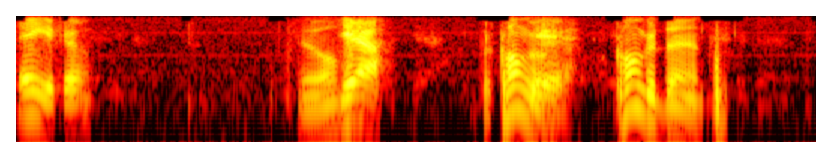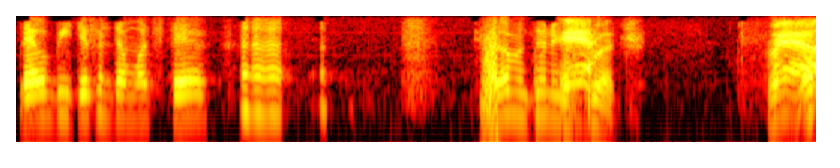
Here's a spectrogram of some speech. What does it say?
There you go. You know, Yeah, the conga yeah. Conga dance. That would be different than what's there. Seventh inning Yeah. stretch. Yeah.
